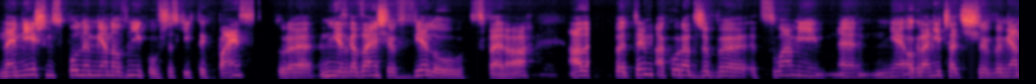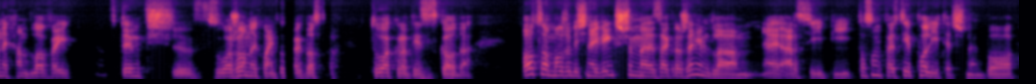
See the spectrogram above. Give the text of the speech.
najmniejszym wspólnym mianowniku wszystkich tych państw, które nie zgadzają się w wielu sferach, ale tym akurat, żeby cłami nie ograniczać wymiany handlowej, w tym w, w złożonych łańcuchach dostaw, tu akurat jest zgoda. To, co może być największym zagrożeniem dla RCEP, to są kwestie polityczne, bo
